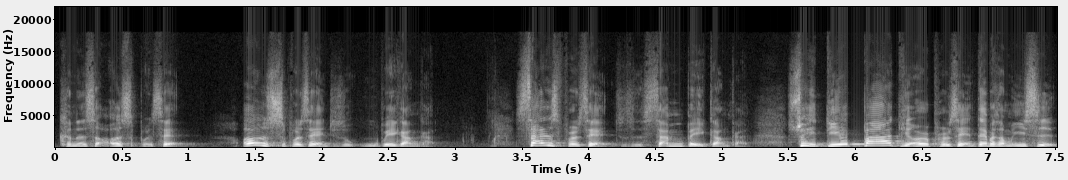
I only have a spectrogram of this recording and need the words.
可能是二十 percent，二十 percent 就是五倍杠杆，三十 percent 就是三倍杠杆。所以跌八点二 percent 代表什么意思？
